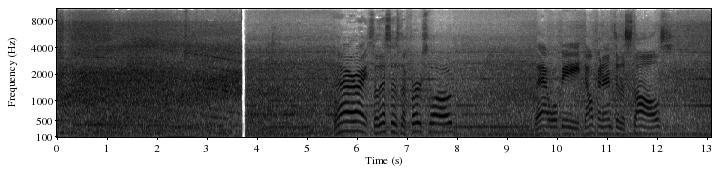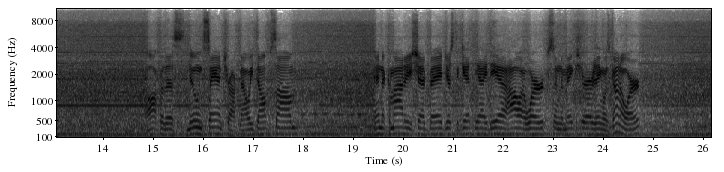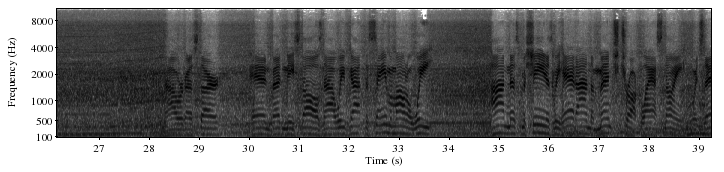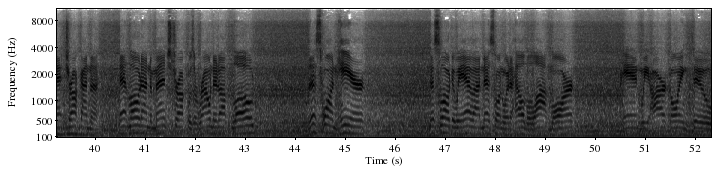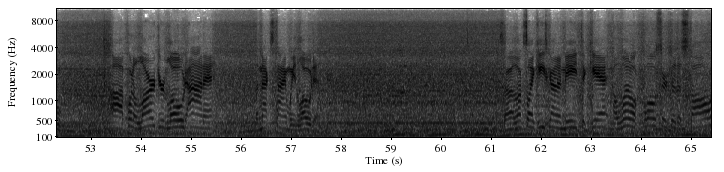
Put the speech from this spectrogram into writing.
All right, so this is the first load that will be dumping into the stalls off of this Nuhn sand truck. Now we dumped some in the commodity shed bay just to get the idea how it works and to make sure everything was gonna work. Now we're gonna start and bedding these stalls. Now we've got the same amount of weight this machine as we had on the mensch truck last night, which that truck on the, that load on the mensch truck was a rounded up load. This one here, this load that we have on this one would have held a lot more. And we are going to uh, put a larger load on it the next time we load it. So it looks like he's gonna need to get a little closer to the stall.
